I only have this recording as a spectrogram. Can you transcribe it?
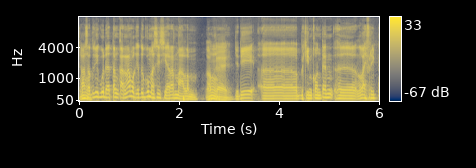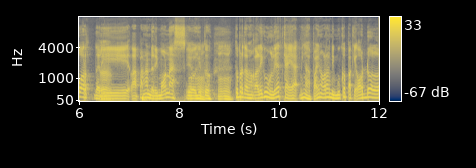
Salah satunya gue datang karena waktu itu gue masih siaran malam. Oke. Jadi eh, bikin konten eh, live report dari lapangan dari Monas gue gitu. Itu pertama kali gue ngelihat kayak ini ngapain orang di muka pakai odol.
